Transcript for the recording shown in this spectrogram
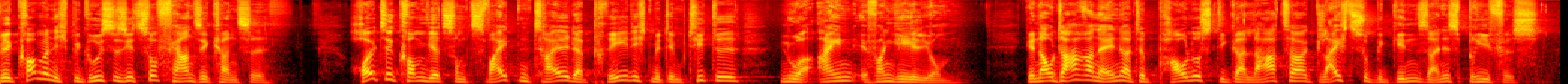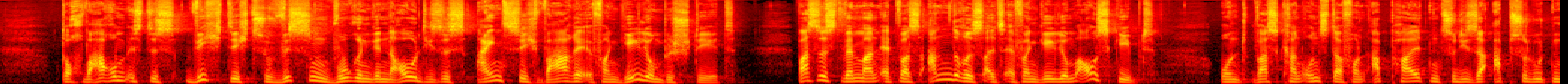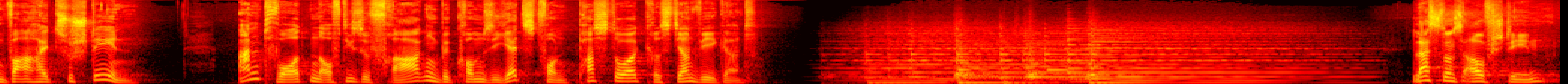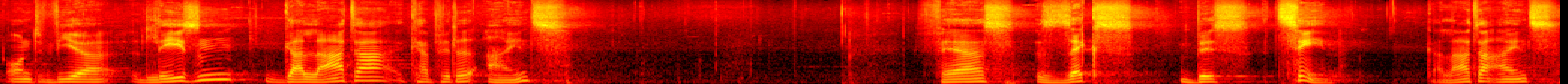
Willkommen, ich begrüße Sie zur Fernsehkanzel. Heute kommen wir zum zweiten Teil der Predigt mit dem Titel Nur ein Evangelium. Genau daran erinnerte Paulus die Galater gleich zu Beginn seines Briefes. Doch warum ist es wichtig zu wissen, worin genau dieses einzig wahre Evangelium besteht? Was ist, wenn man etwas anderes als Evangelium ausgibt? Und was kann uns davon abhalten, zu dieser absoluten Wahrheit zu stehen? Antworten auf diese Fragen bekommen Sie jetzt von Pastor Christian Wegert. Lasst uns aufstehen und wir lesen Galater Kapitel 1, Vers 6 bis 10. Galater 1,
